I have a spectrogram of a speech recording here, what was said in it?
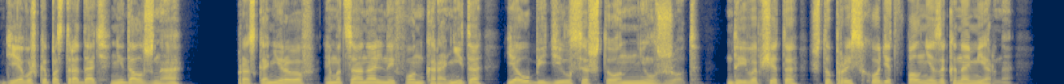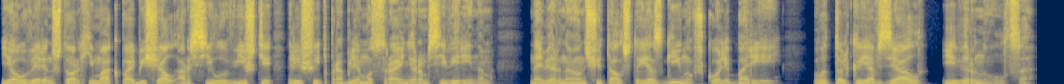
Девушка пострадать не должна». Просканировав эмоциональный фон Каранита, я убедился, что он не лжет. Да и вообще-то, что происходит, вполне закономерно. Я уверен, что Архимаг пообещал Арсилу Вишти решить проблему с Райнером Северином. Наверное, он считал, что я сгину в школе Борей. Вот только я взял и вернулся.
